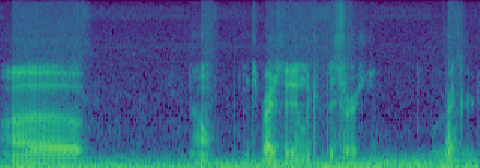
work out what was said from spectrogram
Uh no. I'm surprised I didn't look at this first. Ooh, record.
